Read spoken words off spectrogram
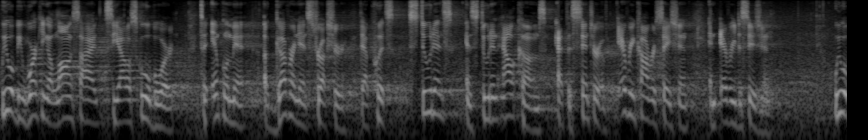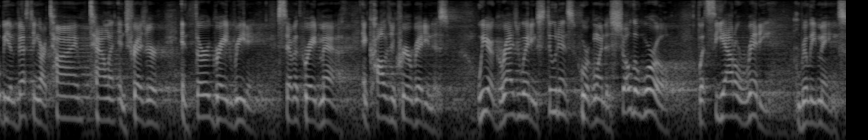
We will be working alongside Seattle School Board to implement a governance structure that puts students and student outcomes at the center of every conversation and every decision. We will be investing our time, talent, and treasure in third grade reading, seventh grade math, and college and career readiness. We are graduating students who are going to show the world what Seattle Ready really means.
